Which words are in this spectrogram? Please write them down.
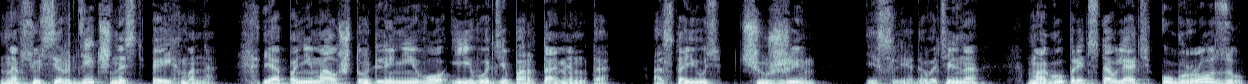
на всю сердечность Эйхмана, я понимал, что для него и его департамента остаюсь чужим и, следовательно, могу представлять угрозу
